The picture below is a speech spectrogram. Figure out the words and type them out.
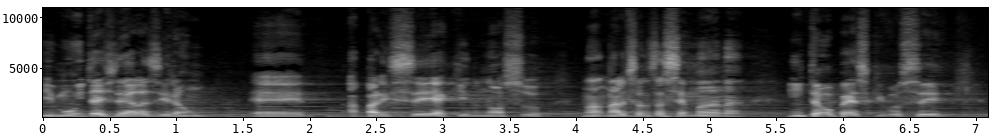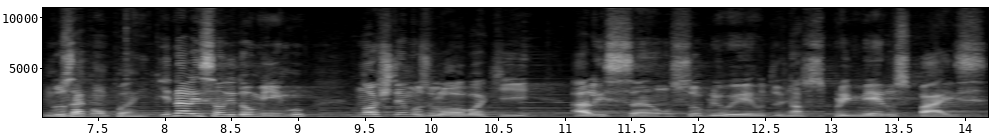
e muitas delas irão é, aparecer aqui no nosso na, na lição dessa semana. Então, eu peço que você nos acompanhe. E na lição de domingo nós temos logo aqui a lição sobre o erro dos nossos primeiros pais,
